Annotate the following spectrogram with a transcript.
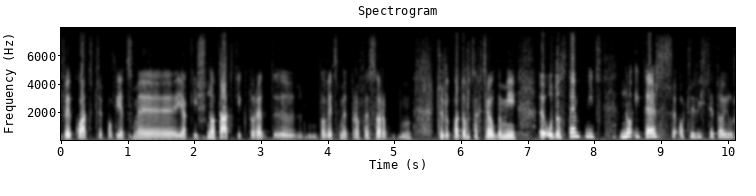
wykład, czy powiedzmy jakieś notatki, które e, powiedzmy profesor czy wykładowca chciałby mi e, udostępnić. No i też oczywiście to już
